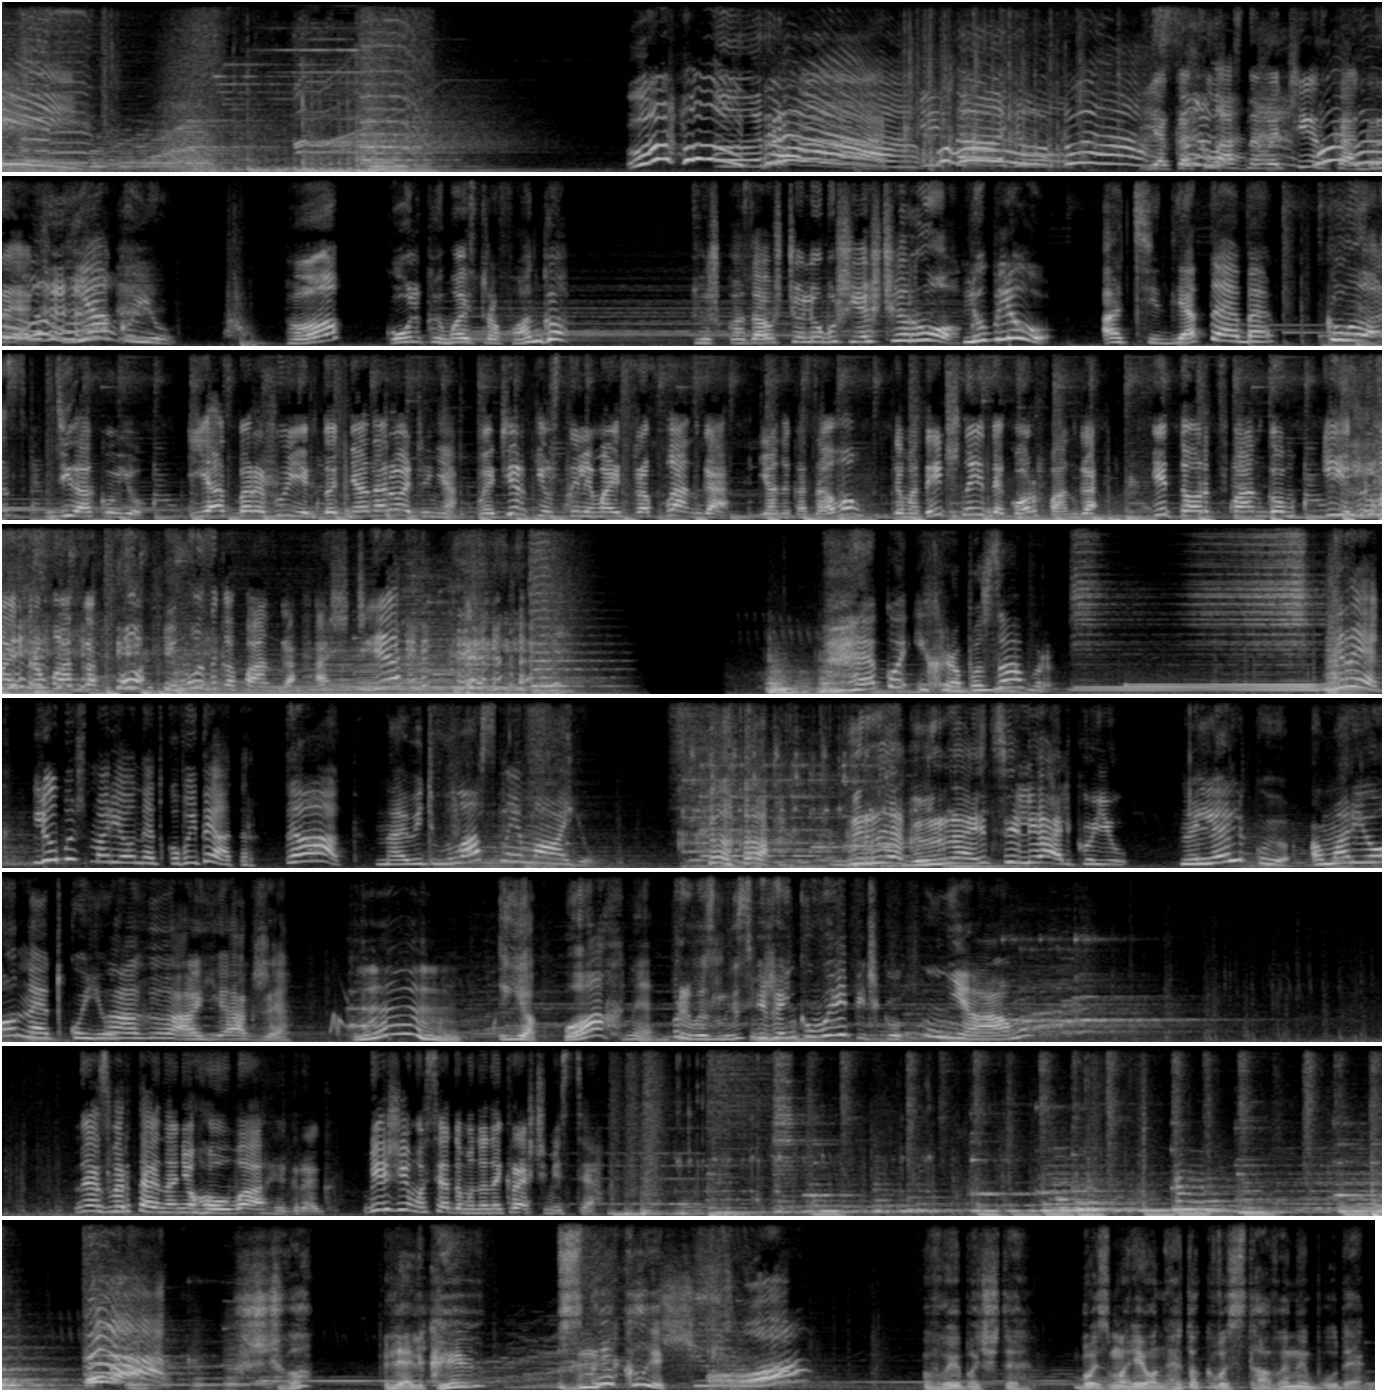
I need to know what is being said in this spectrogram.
Ура! Яка класна вечірка, Грег. Дякую. А? Кульки майстра фанга? Ти ж казав, що любиш ящерок. Люблю. А ці для тебе. Клас! Дякую! Я збережу їх до дня народження. Вечірки в стилі майстра фанга. Я не казав вам тематичний декор фанга. І торт з фангом, і ігри майстра фанга, о, і музика фанга. А ще Геко і храпозавр. Грег, любиш маріонетковий театр? Так, навіть власний маю. Грег грається лялькою. Не лялькою, а маріонеткою. Ага, а як же? Мм, як пахне. Привезли свіженьку випічку. Ням. Не звертай на нього уваги, Грег. Біжімо, сядемо на найкращі місця. Що? Ляльки зникли? Що? Вибачте, без маріонеток вистави не буде.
